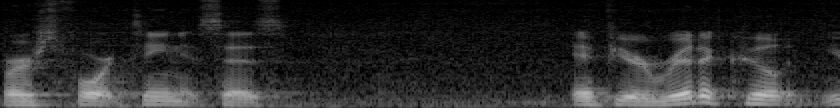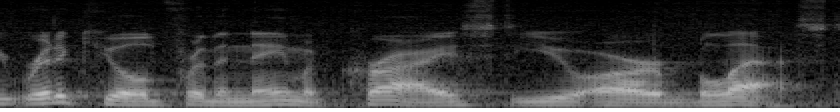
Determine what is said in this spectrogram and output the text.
Verse 14, it says, If you're ridiculed for the name of Christ, you are blessed,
